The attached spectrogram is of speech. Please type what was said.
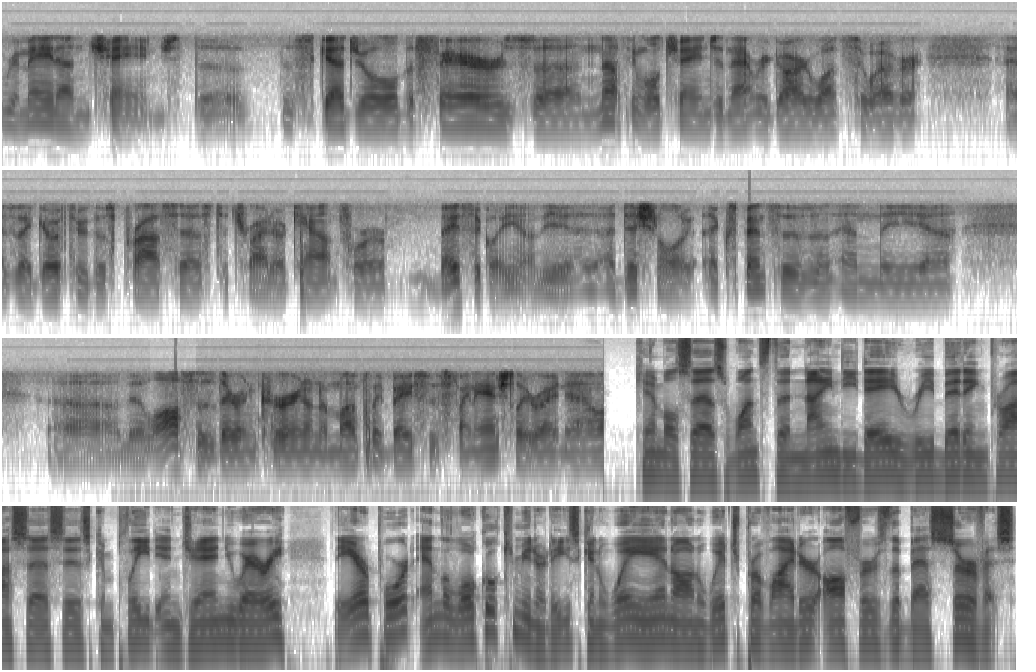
remain unchanged. The the schedule, the fares, uh, nothing will change in that regard whatsoever as they go through this process to try to account for basically, you know, the additional expenses and the uh, uh, the losses they're incurring on a monthly basis financially right now. Kimmel says once the 90 day rebidding process is complete in January, the airport and the local communities can weigh in on which provider offers the best service.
